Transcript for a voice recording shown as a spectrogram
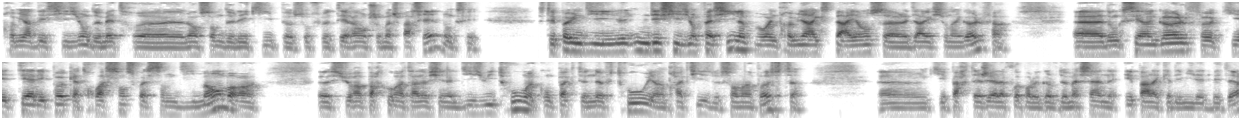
Première décision de mettre euh, l'ensemble de l'équipe, euh, sauf le terrain, en chômage partiel. Donc c'est c'était pas une, une, décision facile hein, pour une première expérience à la direction d'un golf. Euh, donc c'est un golf qui était à l'époque à 370 membres euh, sur un parcours international 18 trous, un compact 9 trous et un practice de 120 postes. Euh, qui est partagé à la fois par le golf de Massan et par l'Académie Ledbetter.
